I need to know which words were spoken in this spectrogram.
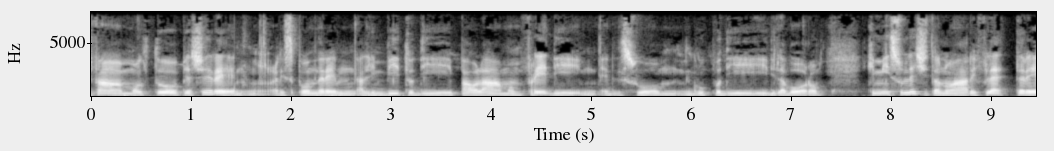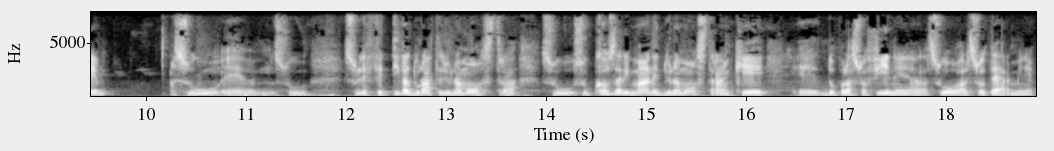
fa molto piacere mm, rispondere all'invito di Paola Manfredi e del suo mm, gruppo di, di lavoro, che mi sollecitano a riflettere su, eh, su, sull'effettiva durata di una mostra, su, su, cosa rimane di una mostra anche eh, dopo la sua fine, al suo, al suo, termine.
